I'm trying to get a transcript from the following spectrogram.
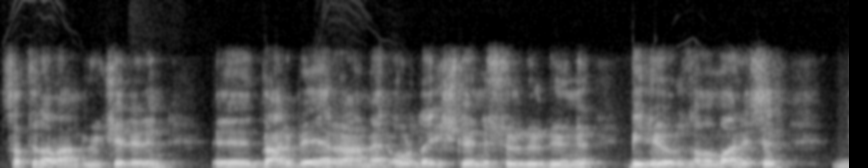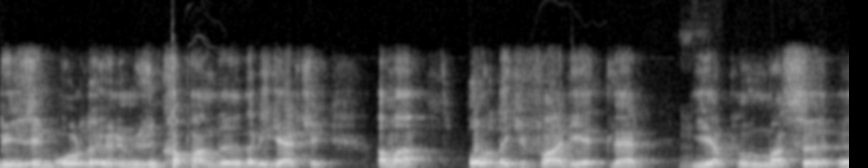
satın alan ülkelerin e, darbeye rağmen orada işlerini sürdürdüğünü biliyoruz ama maalesef bizim orada önümüzün kapandığı da bir gerçek. Ama oradaki faaliyetler yapılması e,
